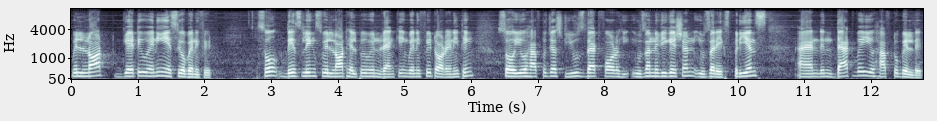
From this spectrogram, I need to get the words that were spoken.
will not get you any SEO benefit. So these links will not help you in ranking benefit or anything so you have to just use that for user navigation user experience and in that way you have to build it.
